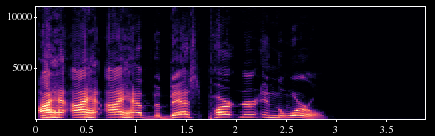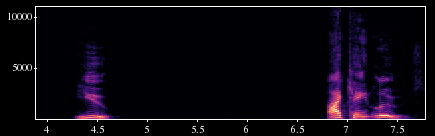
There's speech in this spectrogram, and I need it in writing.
I, I, I have the best partner in the world. You. I can't lose.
